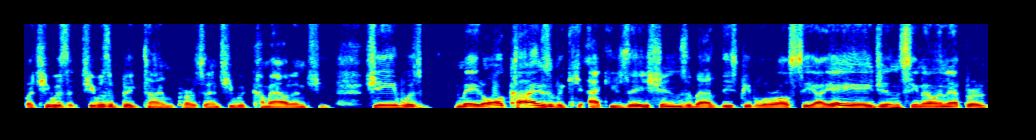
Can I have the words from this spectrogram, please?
but she was she was a big time person, and she would come out and she she was made all kinds of accusations about these people are all CIA agents, you know, and after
